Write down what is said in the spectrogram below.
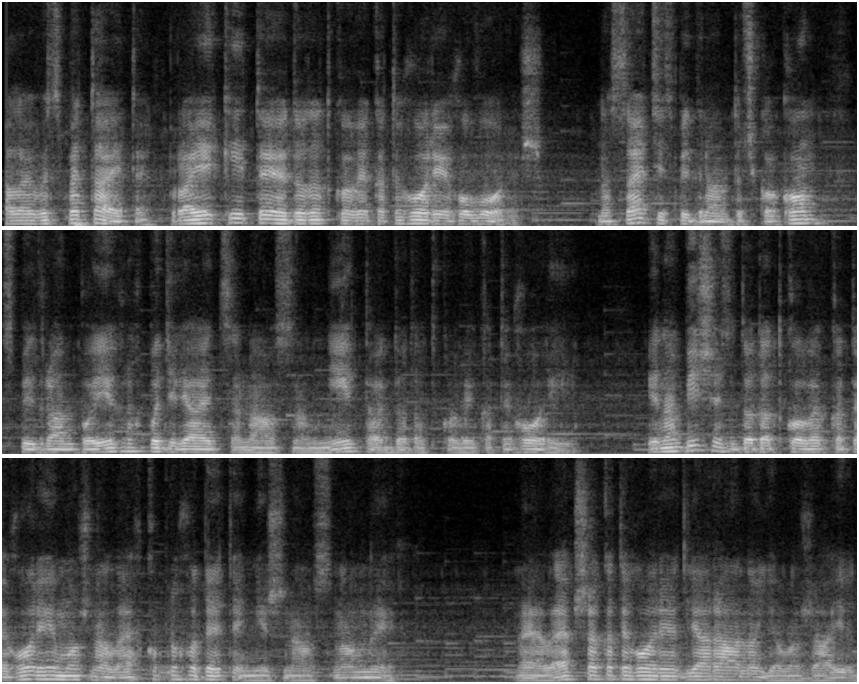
Але ви спитаєте, про які ти додаткові категорії говориш? На сайті speedrun.com спідран по іграх поділяється на основні та додаткові категорії. І на більшість додаткових категорій можна легко проходити, ніж на основних. Найлегша категорія для рану, я вважаю,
